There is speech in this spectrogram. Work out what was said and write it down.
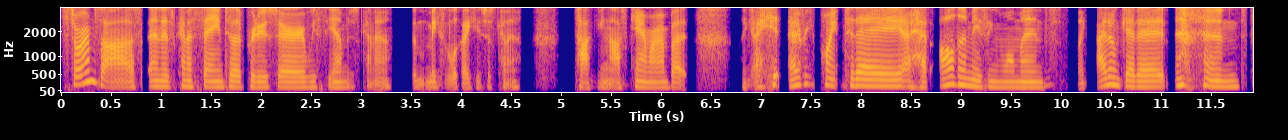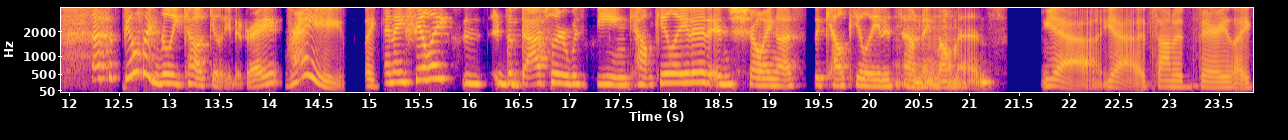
Storms off and is kind of saying to the producer, we see him just kind of, it makes it look like he's just kind of talking off camera, but like I hit every point today. I had all the amazing moments. Like I don't get it. and that's it feels like really calculated, right? Right. Like And I feel like The Bachelor was being calculated and showing us the calculated sounding mm, moments. Yeah, yeah. It sounded very like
